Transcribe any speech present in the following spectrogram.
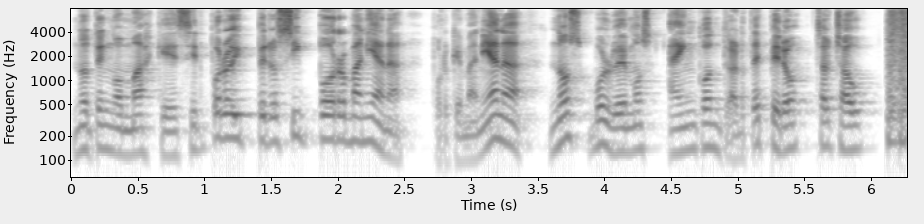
No tengo más que decir por hoy, pero sí por mañana, porque mañana nos volvemos a encontrar. Te espero. Chau, chau.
